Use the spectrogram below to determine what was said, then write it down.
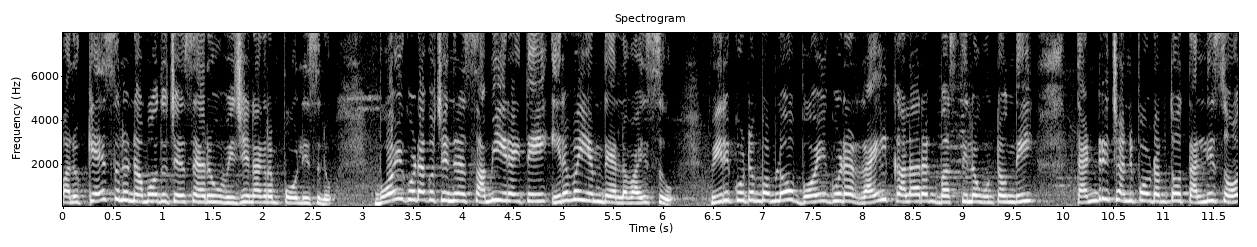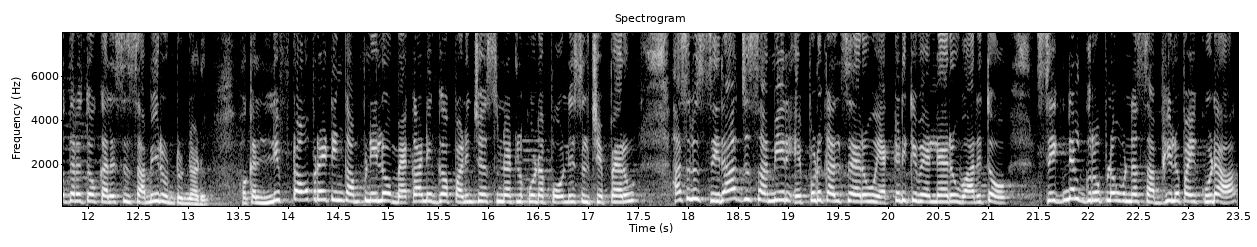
పలు కేసులు నమోదు చేశారు విజయనగరం పోలీసులు. బోయగూడకు చెందిన సమీర్ అయితే ఇరవై ఎనిమిదేళ్ళ వయసు వీరి కుటుంబంలో బోయగూడ రైల్ కలారంగ్ బస్తీలో ఉంటుంది. తండ్రి చనిపోవడంతో తల్లి సోదరుతో కలిసి సమీర్ ఉంటున్నాడు. ఒక లిఫ్ట్ ఆపరేటింగ్ కంపెనీలో మెకానిక్గా పనిచేస్తున్నట్లు కూడా పోలీసులు చెప్పారు. అసలు సిరాజ్ సమీర్ ఎప్పుడు కలిశారు ఎక్కడికి వెళ్ళారు వారితో సిగ్నల్ గ్రూప్లో ఉన్న సభ్యులపై కూడా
